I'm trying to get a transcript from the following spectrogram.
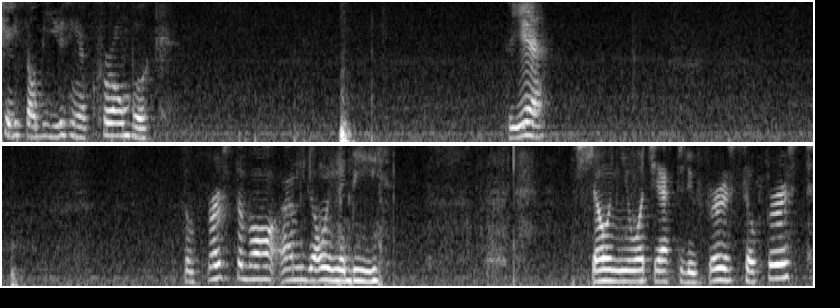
case I'll be using a Chromebook. So yeah. So first of all, I'm going to be showing you what you have to do first. So first,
